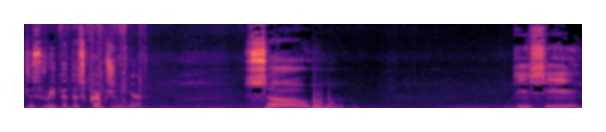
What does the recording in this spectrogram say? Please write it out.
just read the description here. So DC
